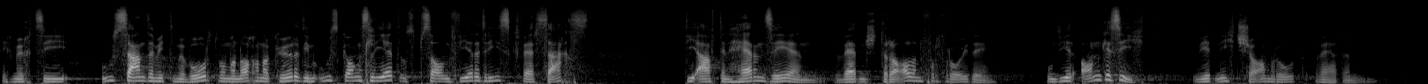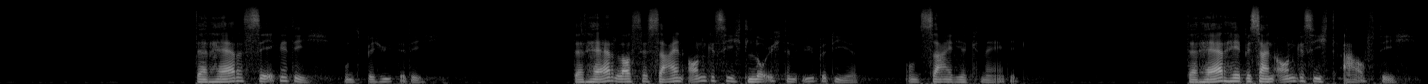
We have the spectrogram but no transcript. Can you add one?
Ich möchte Sie aussenden mit einem Wort, das wir nachher noch hören im Ausgangslied aus Psalm 34, Vers 6. Die auf den Herrn sehen, werden strahlen vor Freude und ihr Angesicht wird nicht schamrot werden. Der Herr segne dich und behüte dich. Der Herr lasse sein Angesicht leuchten über dir und sei dir gnädig. Der Herr hebe sein Angesicht auf dich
